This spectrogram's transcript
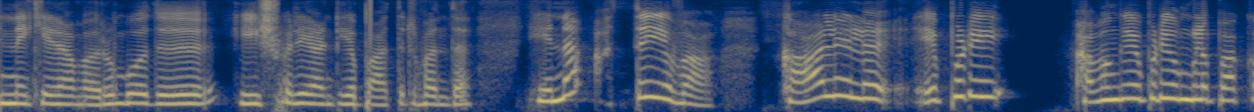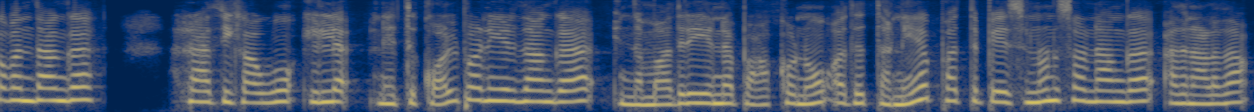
இன்னைக்கு நான் வரும்போது ஈஸ்வரி ஆண்டியை பார்த்துட்டு வந்தேன். என்ன அத்தையவா? காலையில் எப்படி அவங்க எப்படி உங்களை பார்க்க வந்தாங்க? ராதிகாவும் இல்லை நேற்று கால் பண்ணியிருந்தாங்க. இந்த மாதிரி என்ன பார்க்கணும். அது தனியாக பார்த்து பேசணும்னு சொன்னாங்க. அதனால தான்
